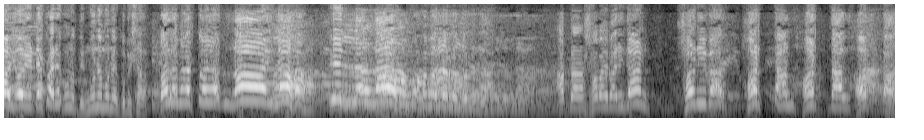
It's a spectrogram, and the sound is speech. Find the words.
ওই ওই, এটা করে কোনদিন? মনে মনে খুবই আপনারা সবাই বাড়ি যান। শনিবার হরতাল হরতাল হরতাল।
